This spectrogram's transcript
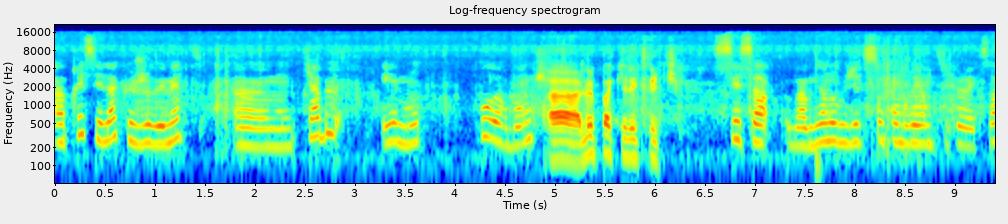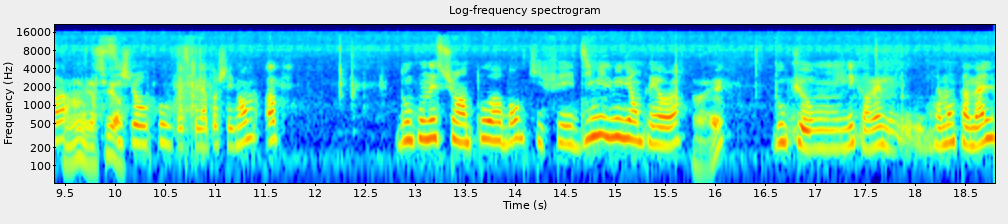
Après, c'est là que je vais mettre euh, mon câble et mon powerbank. Ah, le pack électrique. C'est ça, ben, bien obligé de s'encombrer un petit peu avec ça. Hum, bien sûr. Si je le retrouve parce que la poche est grande, hop. Donc on est sur un powerbank qui fait 10 000 mAh. Ouais. Donc euh, on est quand même vraiment pas mal.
